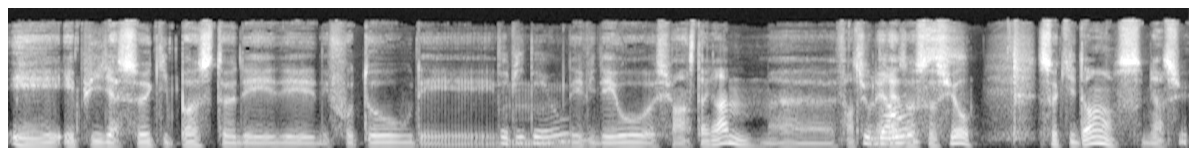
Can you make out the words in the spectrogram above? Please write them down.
Et, puis il y a ceux qui postent des, photos ou des, vidéos. des vidéos sur Instagram, enfin sur les réseaux sociaux. Ceux qui dansent, bien sûr.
